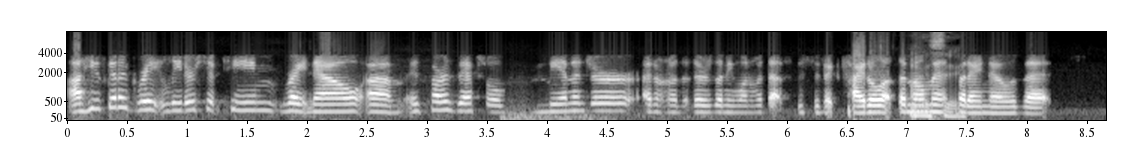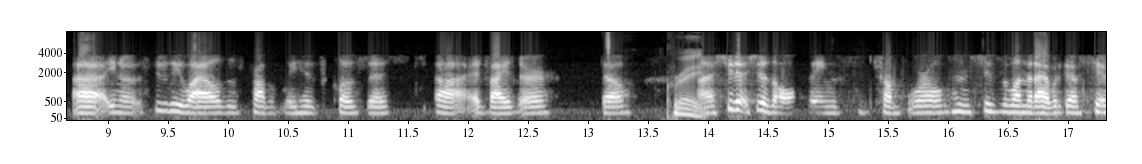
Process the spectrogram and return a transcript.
Uh, he's got a great leadership team right now. Um, as far as the actual manager, I don't know that there's anyone with that specific title at the moment, see. but I know that uh, you know Susie Wiles is probably his closest uh, advisor. So Great. uh, she does she does all things Trump world, and she's the one that I would go to.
